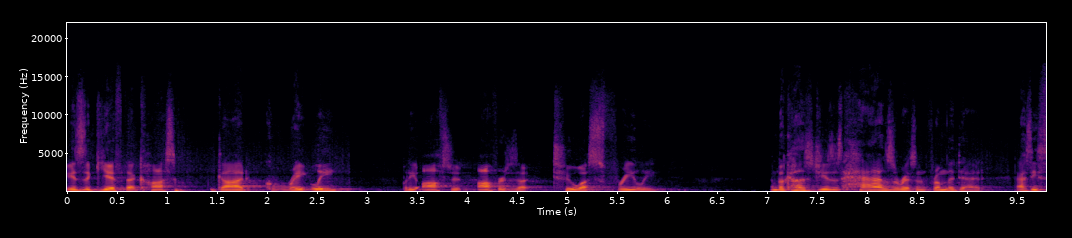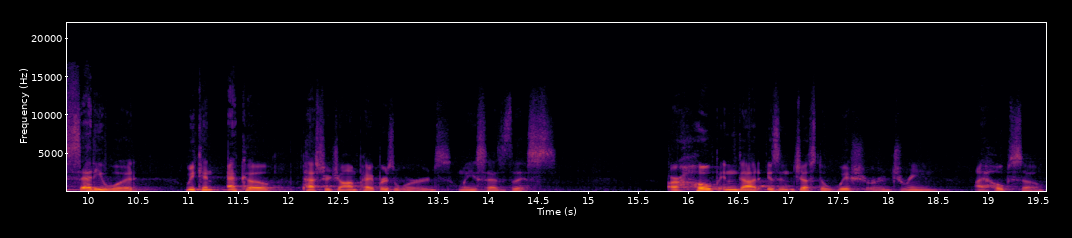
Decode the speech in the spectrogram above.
It is a gift that costs God greatly, but He offers it to us freely. And because Jesus has risen from the dead, as He said He would, we can echo Pastor John Piper's words when he says this Our hope in God isn't just a wish or a dream, I hope so,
